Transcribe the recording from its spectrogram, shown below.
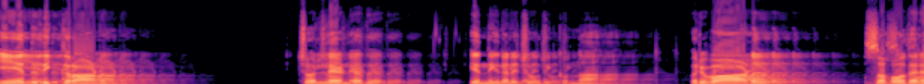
ഏത് ദിക്റാണ് ചൊല്ലേണ്ടത്? എന്നിങ്ങനെ ചോദിക്കുന്ന ഒരുപാട് സഹോദര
